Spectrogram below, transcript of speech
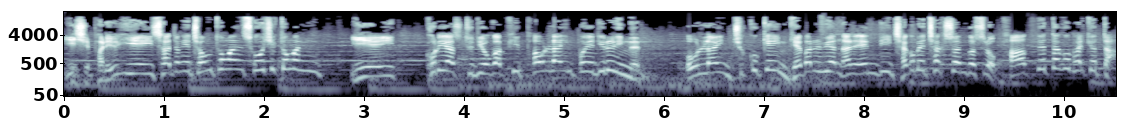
28일 EA 사정의 정통한 소식통은 EA 코리아 스튜디오가 피파 온라인4의 뒤를 잇는 온라인 축구 게임 개발을 위한 R&D 작업에 착수한 것으로 파악됐다고 밝혔다.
